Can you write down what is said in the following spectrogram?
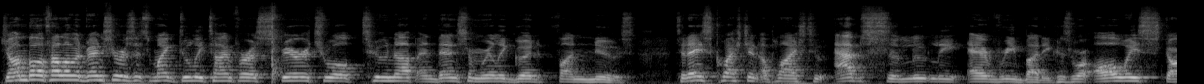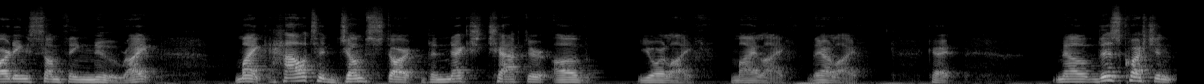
Jumbo, fellow adventurers, it's Mike Dooley. Time for a spiritual tune up and then some really good, fun news. Today's question applies to absolutely everybody because we're always starting something new, right? Mike, how to jumpstart the next chapter of your life, my life, their life. Okay. Now, this question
